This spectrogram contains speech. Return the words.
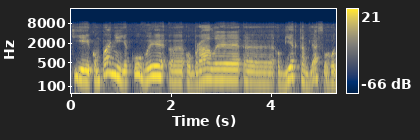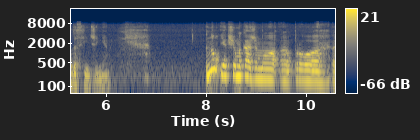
тієї компанії, яку ви е, обрали е, об'єктом для свого дослідження. Ну, якщо ми кажемо е, про е,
